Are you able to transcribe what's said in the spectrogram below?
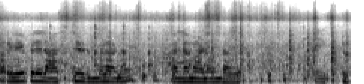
കറിവേപ്പില ലാസ്റ്റ് ഇടുമ്പോഴാണ് നല്ല മണം ഉണ്ടാവുക ടേസ്റ്റും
